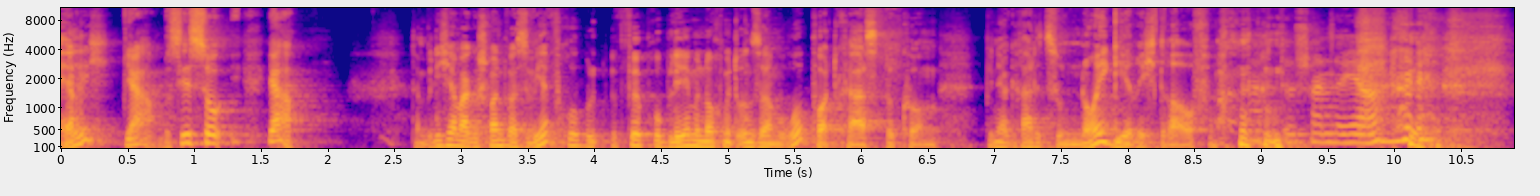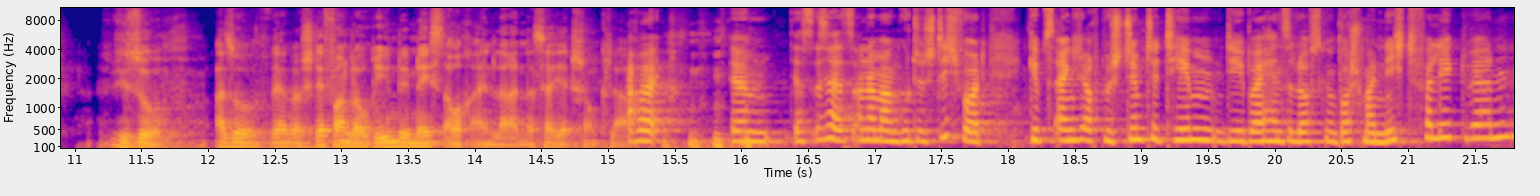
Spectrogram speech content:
ehrlich? Ja, es ist so, ja, Dann bin ich ja mal gespannt, was wir für Probleme noch mit unserem Ruhr-Podcast bekommen. Bin ja geradezu neugierig drauf. Ach du Schande, ja. Wieso? Also werden wir Stefan Laurin demnächst auch einladen, das ist ja jetzt schon klar. Aber ähm, das ist jetzt auch nochmal ein gutes Stichwort. Gibt es eigentlich auch bestimmte Themen, die bei Henselowski und Boschmann nicht verlegt werden?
